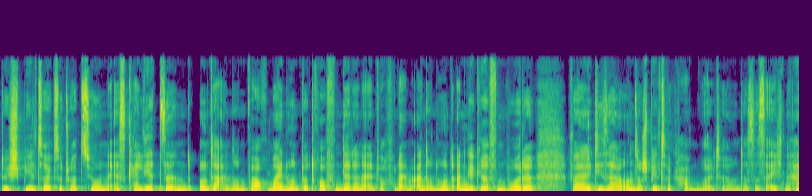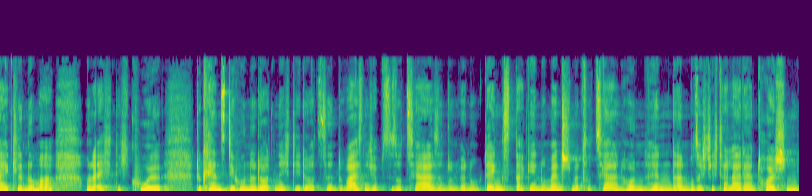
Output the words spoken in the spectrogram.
durch Spielzeugsituationen eskaliert sind. Unter anderem war auch mein Hund betroffen, der dann einfach von einem anderen Hund angegriffen wurde, weil dieser unser Spielzeug haben wollte. Und das ist echt eine heikle Nummer und echt nicht cool. Du kennst die Hunde dort nicht, die dort sind. Du weißt nicht, ob sie sozial sind. Und wenn du denkst, da gehen nur Menschen mit sozialen Hunden hin, dann muss ich dich da leider enttäuschen.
